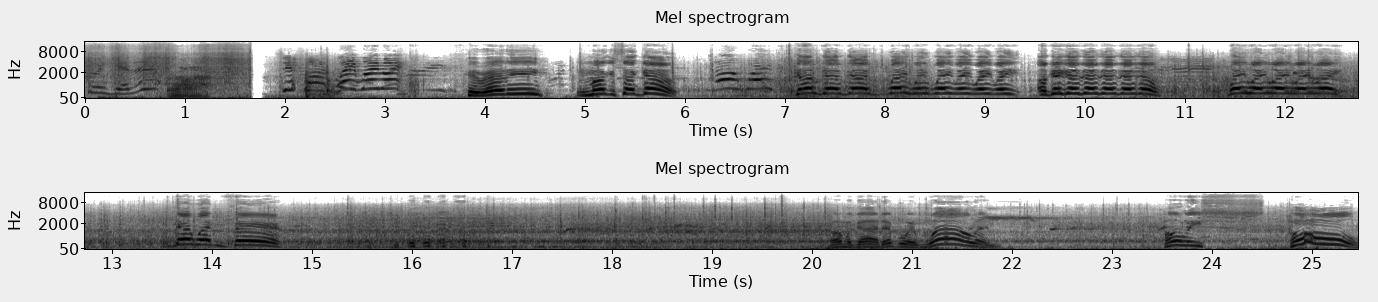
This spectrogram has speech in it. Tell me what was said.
Can we get it? Wait, wait, wait. Okay, ready? Mark it, set, go. No, wait. Go, go, go. Wait, wait, wait, wait, wait, wait. Okay, go, go, go, go, go. Wait, wait, wait, wait, wait. That wasn't fair. oh my God, that boy wilding. Holy! Oh!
